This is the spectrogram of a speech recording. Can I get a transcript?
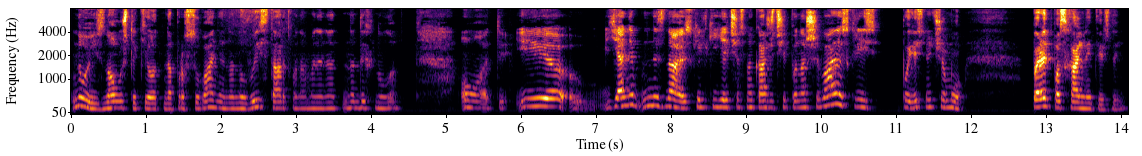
Ну і знову ж таки, от на просування, на новий старт вона мене надихнула. От, і е, я не, не знаю, скільки я, чесно кажучи, понашиваю скрізь, поясню чому. Передпасхальний тиждень.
